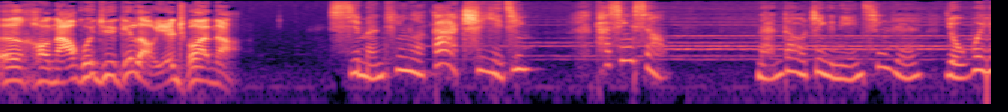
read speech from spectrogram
呃，好拿回去给老爷穿呢。西门听了大吃一惊，他心想：难道这个年轻人有未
